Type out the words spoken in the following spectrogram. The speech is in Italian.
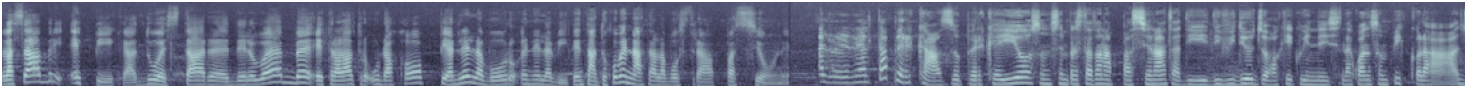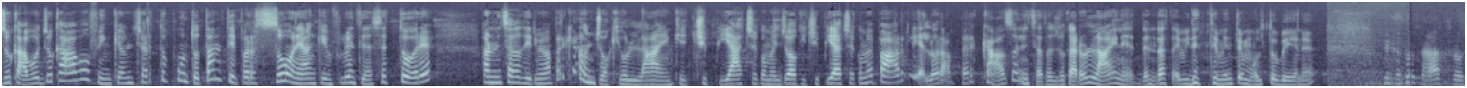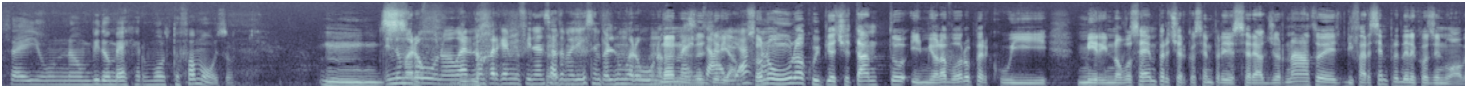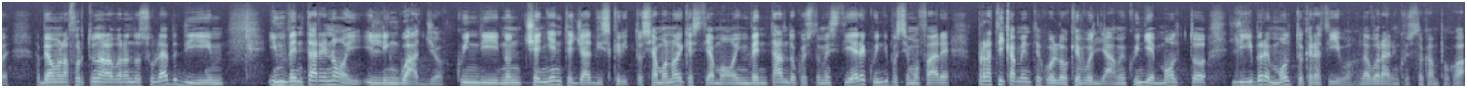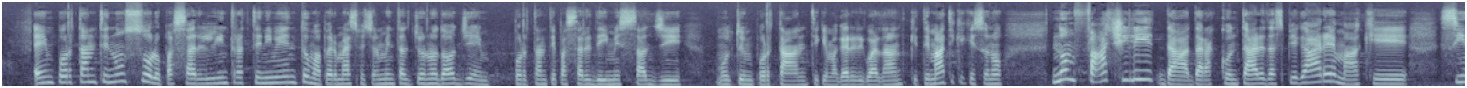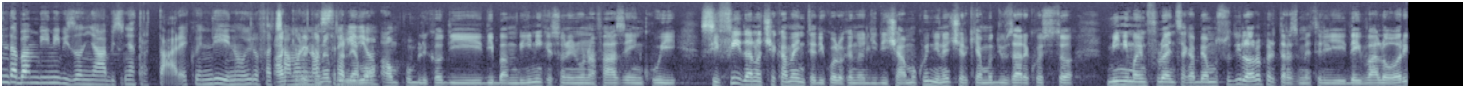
La Sabri e Pica, due star del web e tra l'altro una coppia nel lavoro e nella vita. Intanto com'è nata la vostra passione? Allora, in realtà per caso, perché io sono sempre stata un'appassionata di, di videogiochi, quindi da quando sono piccola giocavo, giocavo, finché a un certo punto tante persone, anche influenti nel settore, hanno iniziato a dirmi ma perché non giochi online, che ci piace come giochi, ci piace come parli, e allora per caso ho iniziato a giocare online ed è andata evidentemente molto bene. Tra l'altro sei un, un videomaker molto famoso. Mm, Il numero uno, guarda, non perché il mio fidanzato mi dica sempre il numero uno Non per me in esageriamo. Sono uno a cui piace tanto il mio lavoro, per cui mi rinnovo sempre, cerco sempre di essere aggiornato e di fare sempre delle cose nuove. Abbiamo la fortuna lavorando sul web di inventare noi il linguaggio, quindi non c'è niente già di scritto, siamo noi che stiamo inventando questo mestiere, quindi possiamo fare praticamente quello che vogliamo e quindi è molto libero e molto creativo lavorare in questo campo qua. È importante non solo passare l'intrattenimento, ma per me, specialmente al giorno d'oggi, è importante passare dei messaggi molto importanti che magari riguardano anche tematiche che sono non facili da, da raccontare, da spiegare, ma che sin da bambini bisogna, bisogna trattare. Quindi noi lo facciamo nei perché noi nostri parliamo video. a un pubblico di, di bambini che sono in una fase in cui si fidano ciecamente di quello che noi gli diciamo, quindi noi cerchiamo di usare questa minima influenza che abbiamo su di loro per trasmettergli dei valori.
